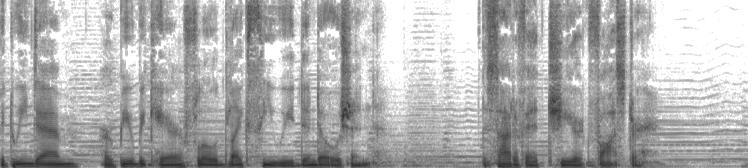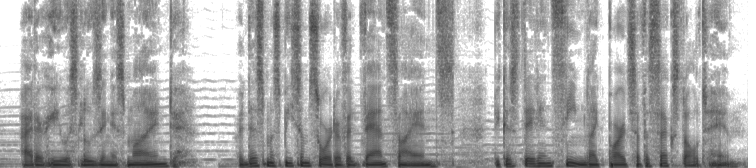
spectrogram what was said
Between them, her pubic hair flowed like seaweed in the ocean. The sight of it cheered Foster. Either he was losing his mind, or this must be some sort of advanced science because they didn't seem like parts of a sex doll to him.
